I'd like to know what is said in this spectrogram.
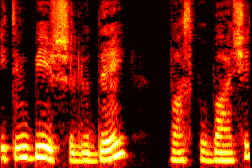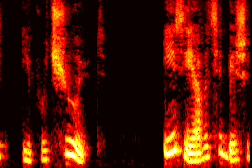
І тим більше людей вас побачать і почують. І з'явиться більше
